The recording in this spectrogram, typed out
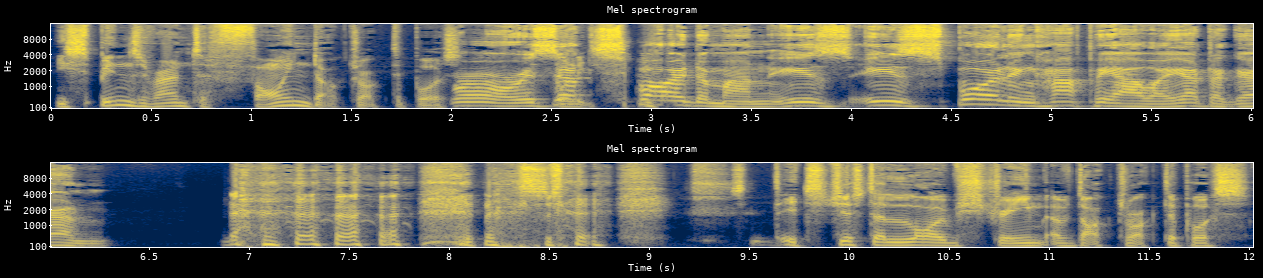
He spins around to find Doctor Octopus. Oh, is that Spider Man? Is is spoiling happy hour yet again? it's just a live stream of Doctor Octopus.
